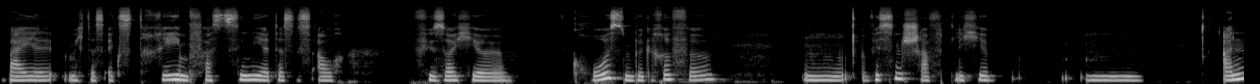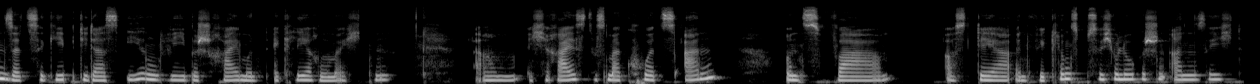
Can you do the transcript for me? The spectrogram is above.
weil mich das extrem fasziniert, dass es auch für solche großen Begriffe, hm, wissenschaftliche, hm, Ansätze gibt, die das irgendwie beschreiben und erklären möchten. Ähm, ich reiße das mal kurz an und zwar aus der entwicklungspsychologischen Ansicht,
